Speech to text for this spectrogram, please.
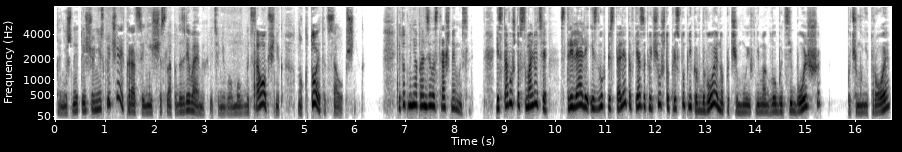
Конечно, это еще не исключает Карацини из числа подозреваемых, ведь у него мог быть сообщник. Но кто этот сообщник? И тут меня пронзила страшная мысль. Из того, что в самолете стреляли из двух пистолетов, я заключил, что преступников двое, но почему их не могло быть и больше? Почему не трое?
